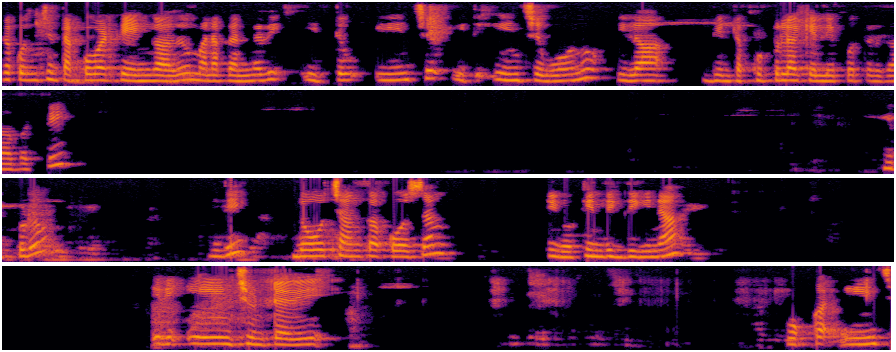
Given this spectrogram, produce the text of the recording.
కొంచెం తక్కువ పడితే ఏం కాదు. మనకన్నది ఇటు ఇంచ్ ఇటు ఇంచ్ బోను ఇలా దీంట్లో కుట్టులోకి వెళ్ళిపోతుంది కాబట్టి ఇప్పుడు ఇది లో చంక కోసం ఇగో కిందికి దిగిన. ఇది ఇంచ్ ఉంటది. ఒక్క ఇంచ్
